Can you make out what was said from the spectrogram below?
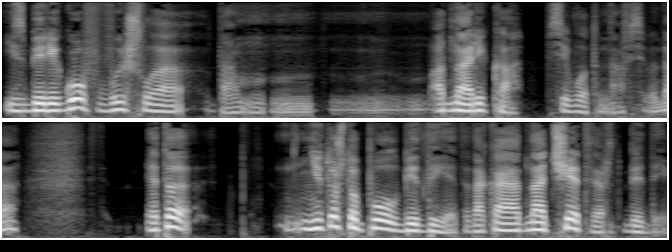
из берегов вышла там одна река всего-то навсего, да. Это не то, что пол беды, это такая одна четверть беды.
